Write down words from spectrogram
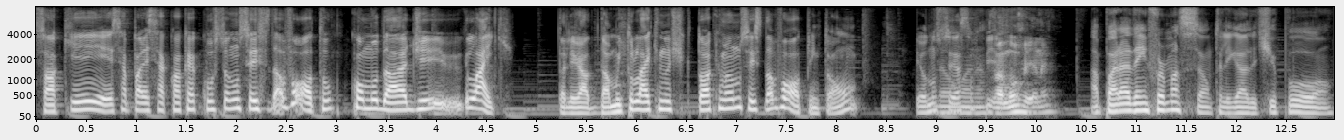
Só que esse aparecer a qualquer custo, eu não sei se dá voto, como dá de like, tá ligado? Dá muito like no TikTok, mas eu não sei se dá voto, então eu não, Não, sei essa mano. fita. Vamos ver, né? A parada é informação, tá ligado? Tipo,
